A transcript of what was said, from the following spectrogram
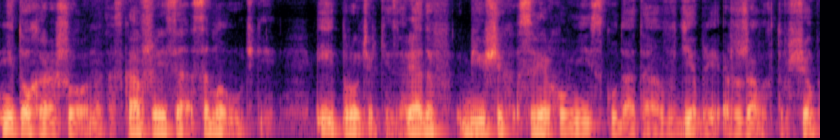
не то хорошо натаскавшиеся самоучки, и прочерки зарядов, бьющих сверху вниз куда-то в дебри ржавых трущоб,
